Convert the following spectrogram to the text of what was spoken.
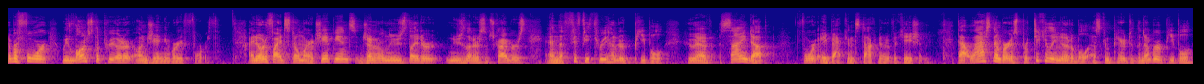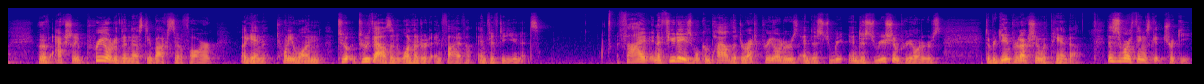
Number four, we launched the pre order on January 4th. I notified Stonemaier Champions, general newsletter newsletter subscribers, and the 5,300 people who have signed up for a back in stock notification. That last number is particularly notable as compared to the number of people who have actually pre-ordered the nesting box so far. Again, 21 2,150 units. Five, in a few days, we'll compile the direct pre-orders and, distribu- and distribution pre-orders to begin production with Panda. This is where things get tricky,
